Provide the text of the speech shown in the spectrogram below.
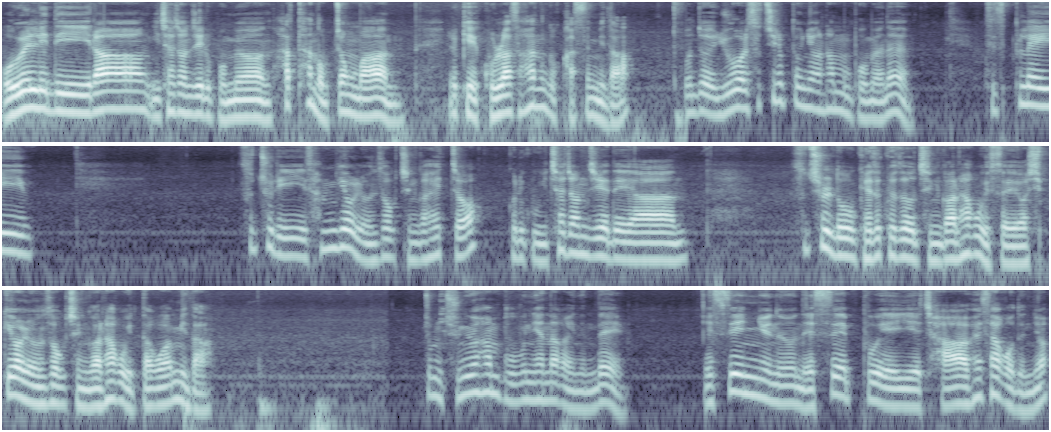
OLED랑 2차 전지를 보면 핫한 업종만 이렇게 골라서 하는 것 같습니다. 먼저 6월 수출입 동향을 한번 보면은 디스플레이 수출이 3개월 연속 증가했죠. 그리고 2차 전지에 대한 수출도 계속해서 증가를 하고 있어요. 10개월 연속 증가를 하고 있다고 합니다. 좀 중요한 부분이 하나가 있는데 SNU는 SFA의 자아 회사거든요.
